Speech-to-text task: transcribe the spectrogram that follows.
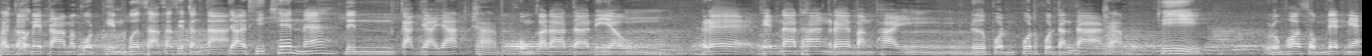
แล้วก็มากดเมตตามากดพิมพ์บนสารศักดิ์สิทธิ์ต่างๆอย่างอาทิเช่นนะ ดินกากยายักษ์ครับผงกระดาตาเดียว อืม แร่เพชรหน้าทั่งแร่บางไผ่อืมอืมหรือผลพุทธคุณต่างครับที่หลวงพ่อสมเด็จเนี่ย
